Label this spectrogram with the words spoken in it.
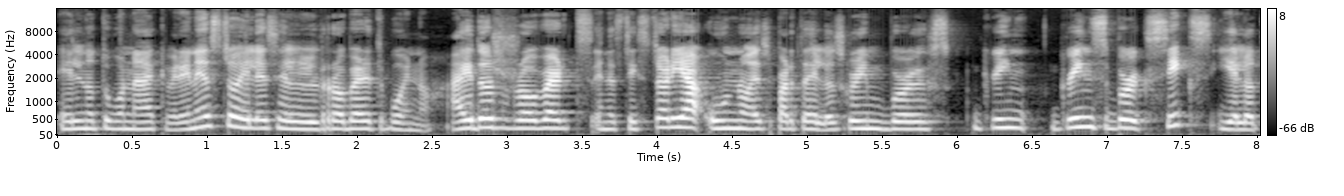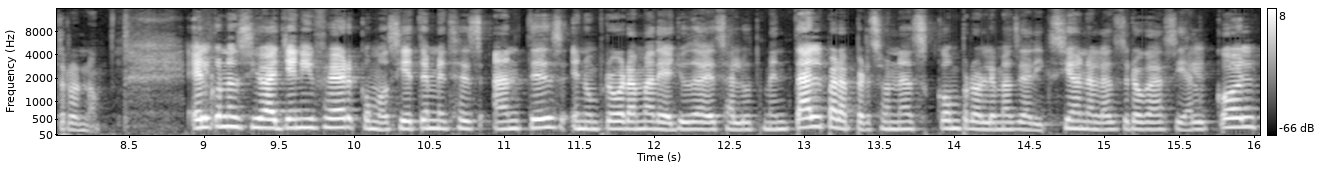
Él no tuvo nada que ver en esto, él es el Robert bueno. Hay dos Roberts en esta historia, uno es parte de los Greensburg Six y el otro no. Él conoció a Jennifer como siete meses antes en un programa de ayuda de salud mental para personas con problemas de adicción a las drogas y alcohol.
